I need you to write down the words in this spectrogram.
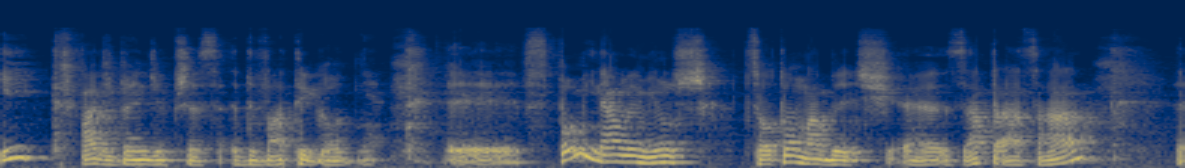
i trwać będzie przez dwa tygodnie. Yy, Wspominałem już, co to ma być e, za praca. Yy,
